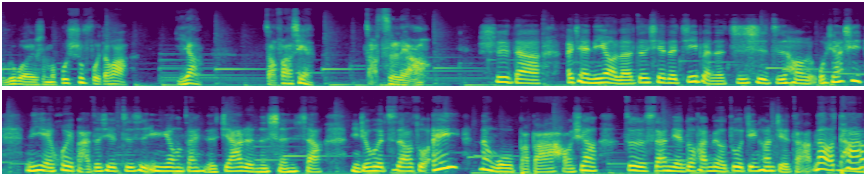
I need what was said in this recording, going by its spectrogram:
如果有什么不舒服的话，一样早发现，早治疗。是的，而且你有了这些的基本的知识之后，我相信你也会把这些知识运用在你的家人的身上，你就会知道说，哎，那我爸爸好像这三年都还没有做健康检查，那他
